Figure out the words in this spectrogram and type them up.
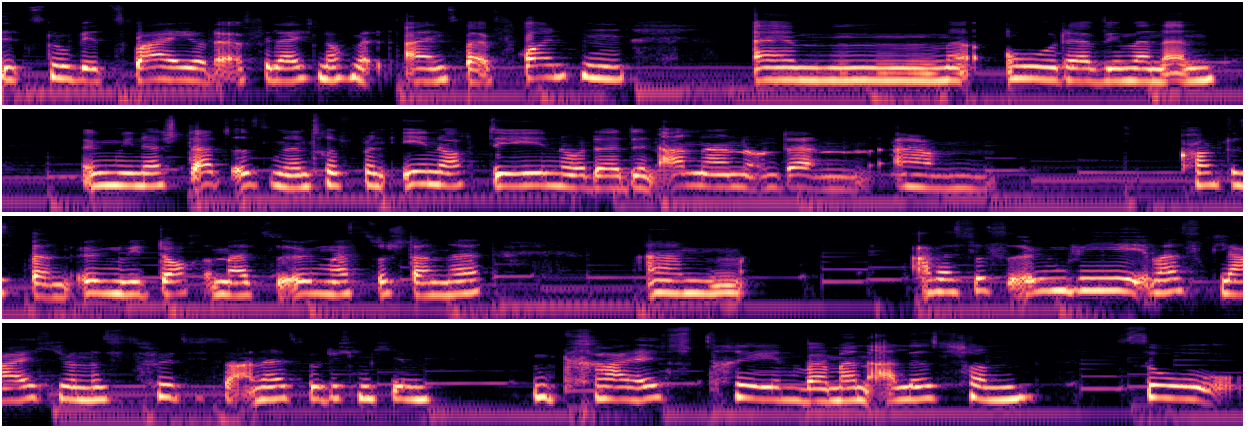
jetzt nur wir zwei oder vielleicht noch mit ein, zwei Freunden. Ähm, oder wie man dann irgendwie in der Stadt ist und dann trifft man eh noch den oder den anderen und dann ähm, kommt es dann irgendwie doch immer zu irgendwas zustande. Ähm, aber es ist irgendwie immer das Gleiche und es fühlt sich so an, als würde ich mich im, im Kreis drehen, weil man alles schon so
